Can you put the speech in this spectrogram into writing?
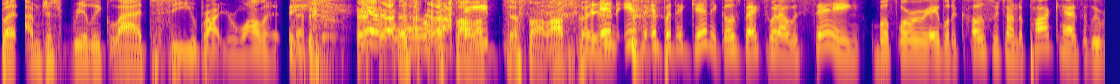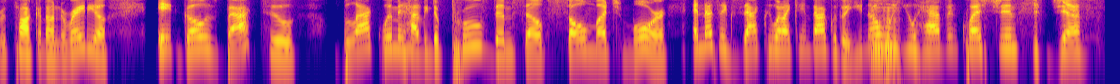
but I'm just really glad to see you brought your wallet. That's Yeah, that's, that's all I'm, that's all I'm saying. and is and but again, it goes back to what I was saying before we were able to code switch on the podcast that we were talking on the radio. It goes back to black women having to prove themselves so much more, and that's exactly what I came back with. It. You know who Mhm. you haven't questioned? Jeff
